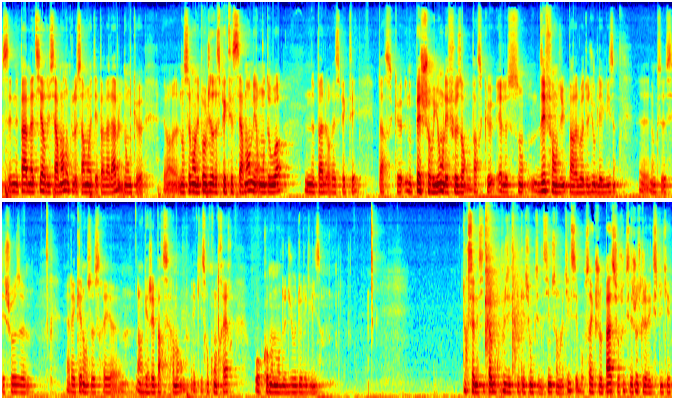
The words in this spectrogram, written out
ce n'est pas matière du serment, donc le serment n'était pas valable, donc euh, non seulement on n'est pas obligé de respecter ce serment, mais on doit ne pas le respecter parce que nous pêcherions les faisant, parce qu'elles sont défendues par la loi de Dieu de l'Église. Euh, donc ces choses euh, à laquelle on se serait euh, engagé par serment et qui sont contraires au commandement de Dieu ou de l'Église. Donc ça nécessite pas beaucoup plus d'explications que celle-ci, me semble-t-il. C'est pour ça que je passe, surtout que c'est des choses que j'avais expliquées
